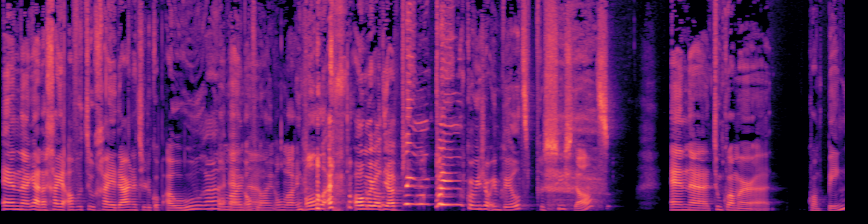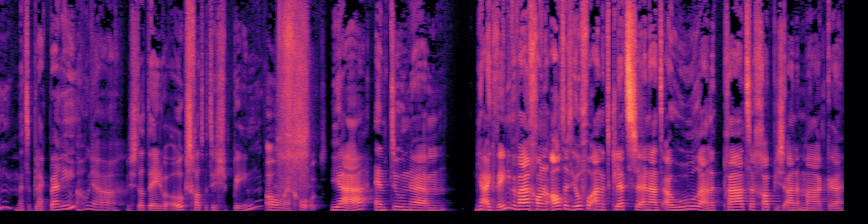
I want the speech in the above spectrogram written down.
En eh, ja, dan ga je af en toe ga je daar natuurlijk op ouwe hoeren. Online, en, eh, offline, online. Online. Oh my god, ja, pling, pling, kom je zo in beeld. Precies dat. En eh, toen kwam er kwam Ping met de Blackberry. Oh ja. Dus dat deden we ook, schat we tussen Ping. Oh mijn god. Ja, en toen, ehm, ja, ik weet niet, we waren gewoon altijd heel veel aan het kletsen en aan het ahoeren, aan het praten, grapjes aan het maken.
